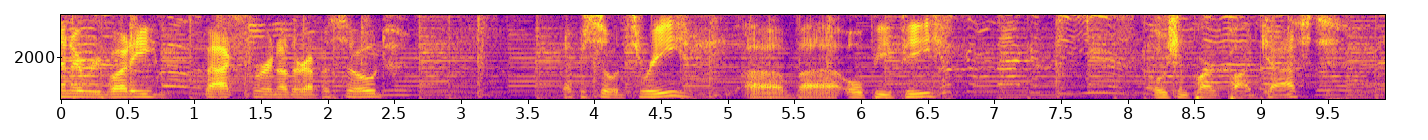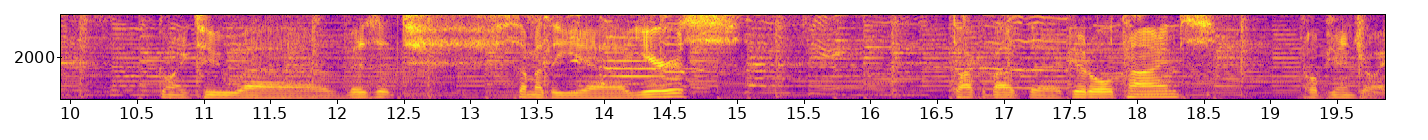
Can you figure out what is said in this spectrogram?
Again, everybody. Back for another episode. Episode three of uh, OPP, Ocean Park Podcast. Going to uh, visit some of the uh, years, talk about the good old times. Hope you enjoy.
